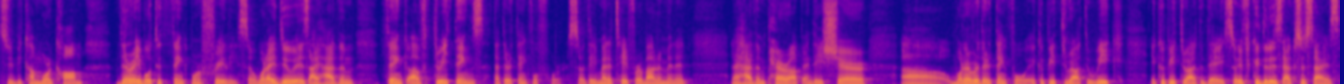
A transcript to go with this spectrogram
to become more calm, they're able to think more freely. So what I do is I have them think of three things that they're thankful for. So they meditate for about a minute, and I have them pair up and they share uh, whatever they're thankful. It could be throughout the week, it could be throughout the day. So if you could do this exercise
